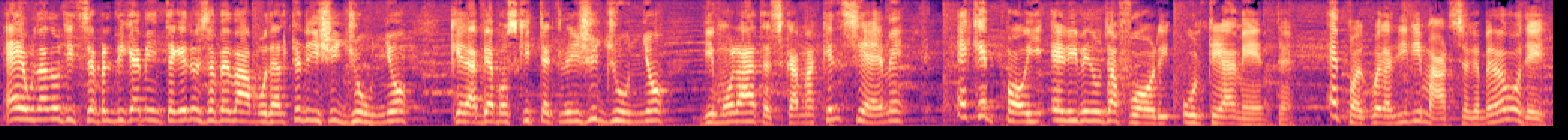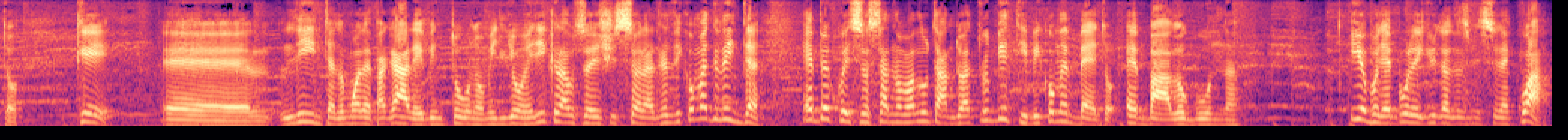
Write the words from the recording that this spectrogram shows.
è una notizia praticamente che noi sapevamo dal 13 giugno, che l'abbiamo scritta il 13 giugno, di Morata e Scamacca insieme, e che poi è rivenuta fuori ultimamente. E poi quella di Di Marzio che ve l'avevo detto che eh, l'Inter vuole pagare 21 milioni di clausole rescissorie all'Atletico Madrid e per questo stanno valutando altri obiettivi come Beto e Balogun. Io potrei pure chiudere la trasmissione qua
